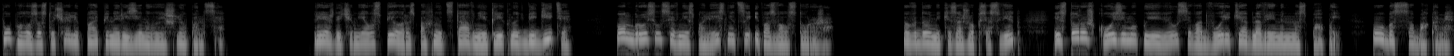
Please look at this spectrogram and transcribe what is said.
По полу застучали папины резиновые шлепанцы. Прежде чем я успела распахнуть ставни и крикнуть «Бегите!», он бросился вниз по лестнице и позвал сторожа. В домике зажегся свет, и сторож Козимо появился во дворике одновременно с папой, оба с собаками.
